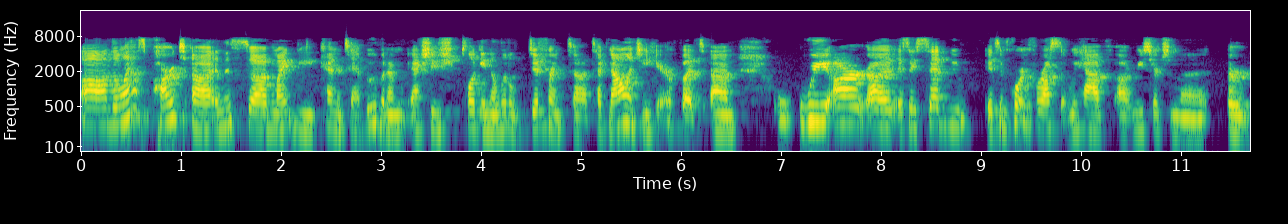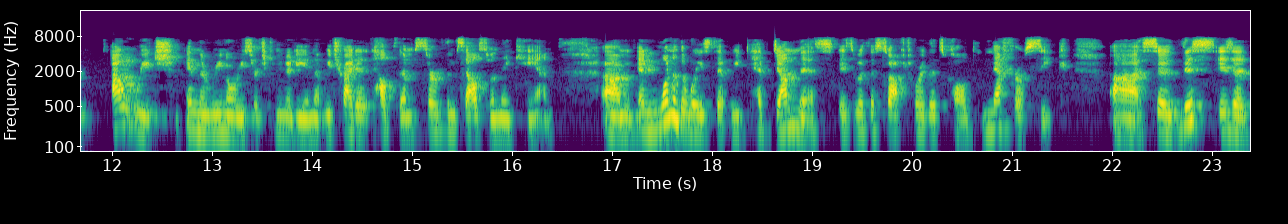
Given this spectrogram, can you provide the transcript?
Uh, the last part, uh, and this uh, might be kind of taboo, but I'm actually plugging a little different uh, technology here. But um, we are, uh, as I said, we, it's important for us that we have uh, research in the or outreach in the renal research community, and that we try to help them serve themselves when they can. Um, and one of the ways that we have done this is with a software that's called NephroSeq. Uh, so this is a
